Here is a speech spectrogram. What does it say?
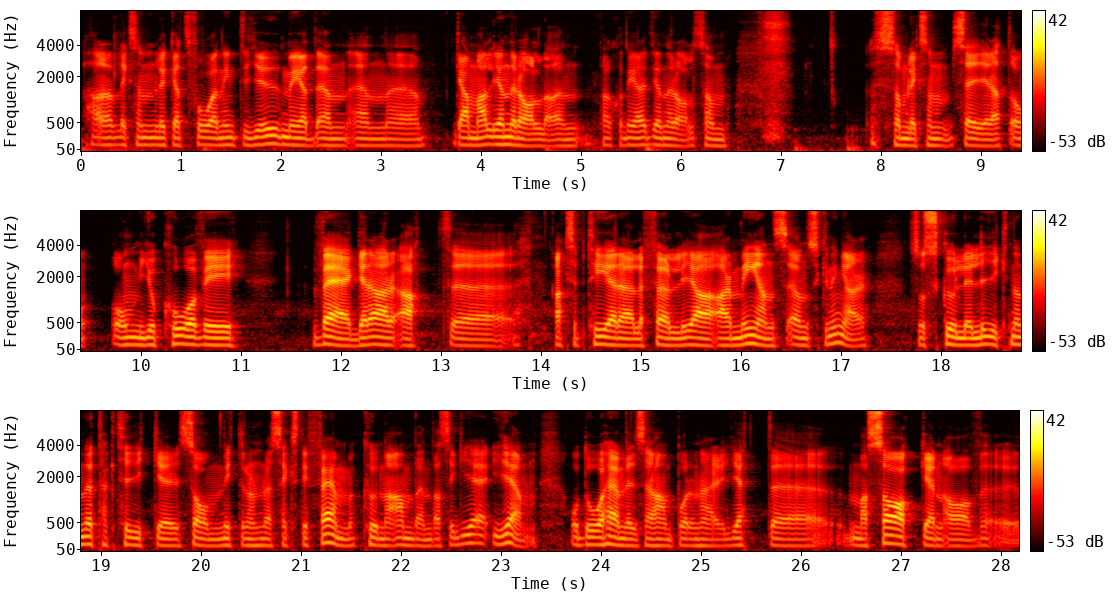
har han liksom lyckats få en intervju med en, en uh, gammal general, då, en pensionerad general som som liksom säger att om, om Jokovi vägrar att eh, acceptera eller följa arméns önskningar så skulle liknande taktiker som 1965 kunna användas igen. Och då hänvisar han på den här jättemassakern av eh,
